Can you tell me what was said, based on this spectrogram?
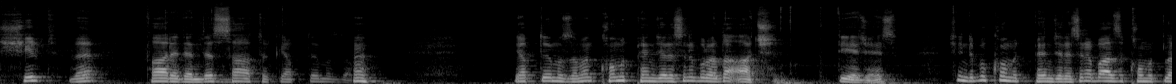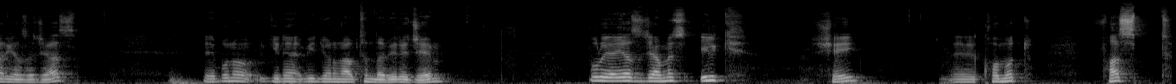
Shield ve fareden de sağ tık yaptığımız zaman Heh. yaptığımız zaman komut penceresini burada aç diyeceğiz. Şimdi bu komut penceresine bazı komutlar yazacağız. E, bunu yine videonun altında vereceğim. Buraya yazacağımız ilk şey e, komut fast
